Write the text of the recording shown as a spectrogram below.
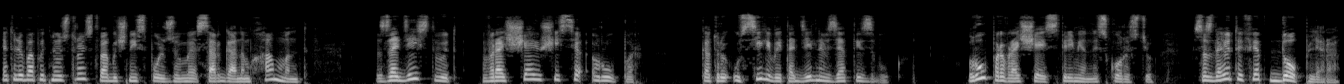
Это любопытное устройство, обычно используемое с органом Хаммонд, задействует вращающийся рупор, который усиливает отдельно взятый звук. Рупор, вращаясь с переменной скоростью, создает эффект Доплера,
